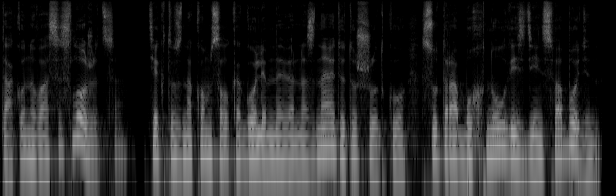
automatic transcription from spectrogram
так он у вас и сложится. Те, кто знаком с алкоголем, наверное, знают эту шутку «с утра бухнул, весь день свободен».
